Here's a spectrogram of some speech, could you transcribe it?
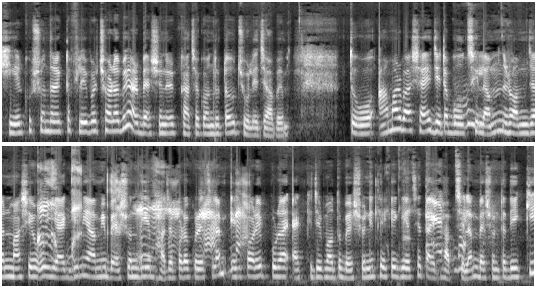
ঘিয়ের খুব সুন্দর একটা ফ্লেভার ছড়াবে আর বেসনের কাঁচা গন্ধটাও চলে যাবে। তো আমার বাসায় যেটা বলছিলাম, রমজান মাসে ওই একদিনই আমি বেসন দিয়ে ভাজা পোড়া করেছিলাম। এরপরে পুরো এক কেজির মতো বেসনই থেকে গিয়েছে, তাই ভাবছিলাম বেসনটা দিয়ে কি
